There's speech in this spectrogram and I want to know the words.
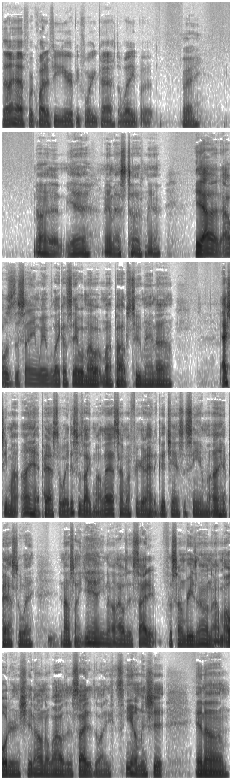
that I had for quite a few years before he passed away, but right. No, that, yeah, man, that's tough, man. Yeah, I, I was the same way. With, like I said, with my my pops too, man. Uh, actually, my aunt had passed away. This was like my last time I figured I had a good chance to see him. My aunt had passed away, and I was like, yeah, you know, I was excited for some reason. I don't know. I'm older and shit. I don't know why I was excited to like see him and shit. And um,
